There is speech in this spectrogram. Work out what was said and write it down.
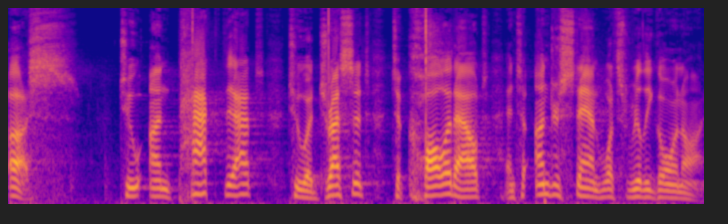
us to unpack that, to address it, to call it out, and to understand what's really going on.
